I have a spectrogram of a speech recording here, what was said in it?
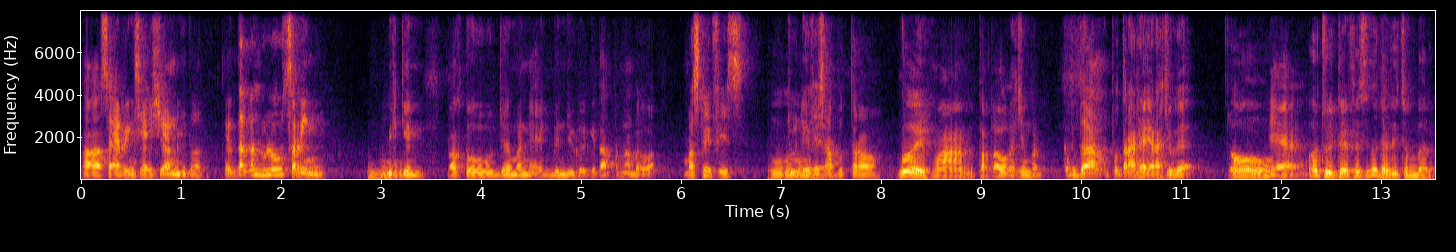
uh, sharing session gitu. Kita kan dulu sering Hmm. bikin waktu zamannya Egbin juga kita pernah bawa Mas Davis, Hmm. Du Davis Saputro, Wih mantap. bawa ke Jember. Kebetulan putra daerah juga. Oh. Iya. Oh Dwi Davis itu dari Jember.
